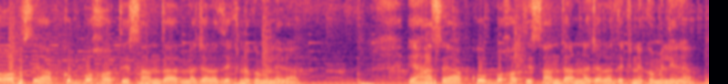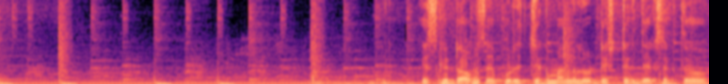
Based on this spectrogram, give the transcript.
टॉप से आपको बहुत ही शानदार नज़ारा देखने को मिलेगा। यहाँ से आपको बहुत ही शानदार नज़ारा देखने को मिलेगा। इसकी टॉप से पूरी चिकमंगलूर डिस्ट्रिक्ट देख सकते हो।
